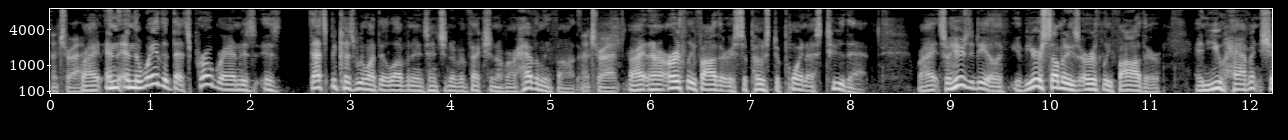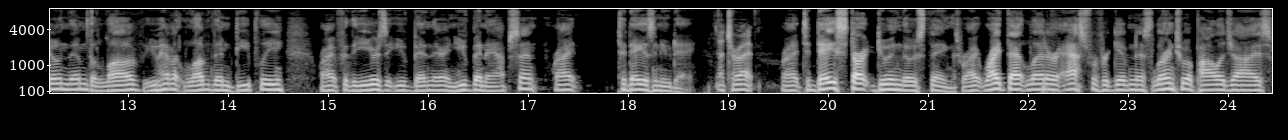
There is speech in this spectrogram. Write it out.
that's right right? And and the way that that's programmed is is that's because we want the love and attention of affection of our heavenly Father that's right right? And our earthly father is supposed to point us to that, right? So here's the deal: if, if you're somebody's earthly father and you haven't shown them the love, you haven't loved them deeply, right, for the years that you've been there and you've been absent, right? Today is a new day. that's right Right. Today, start doing those things. Right. Write that letter. Ask for forgiveness. Learn to apologize.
